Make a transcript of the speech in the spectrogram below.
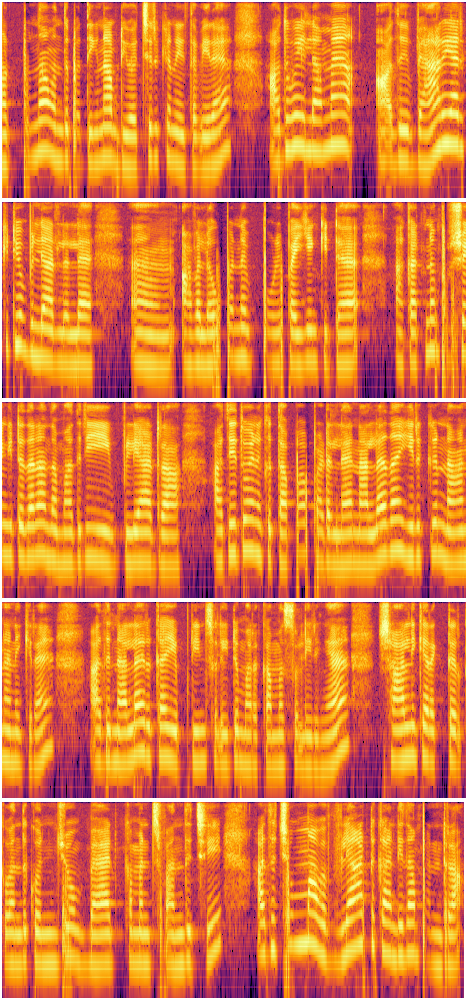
மட்டும்தான் வந்து பார்த்திங்கன்னா அப்படி வச்சுருக்கேனே தவிர அதுவும் இல்லாமல் அது வேறு யார்கிட்டயும் விளையாடலல்ல. அவள் லவ் பண்ண பொ பையன்கிட்ட கட்டின புருஷன்கிட்ட தானே அந்த மாதிரி விளையாடுறா. அது எதுவும் எனக்கு தப்பாக படலை. நல்லா தான் இருக்குன்னு நான் நினைக்கிறேன். அது நல்லா இருக்கா எப்படின்னு சொல்லிட்டு மறக்காமல் சொல்லிடுங்க ஷாலினி கேரக்டருக்கு வந்து கொஞ்சம் பேட் கமெண்ட்ஸ் வந்துச்சு. அது சும்மா அவள் விளையாட்டுக்காண்டி தான் பண்ணுறான்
